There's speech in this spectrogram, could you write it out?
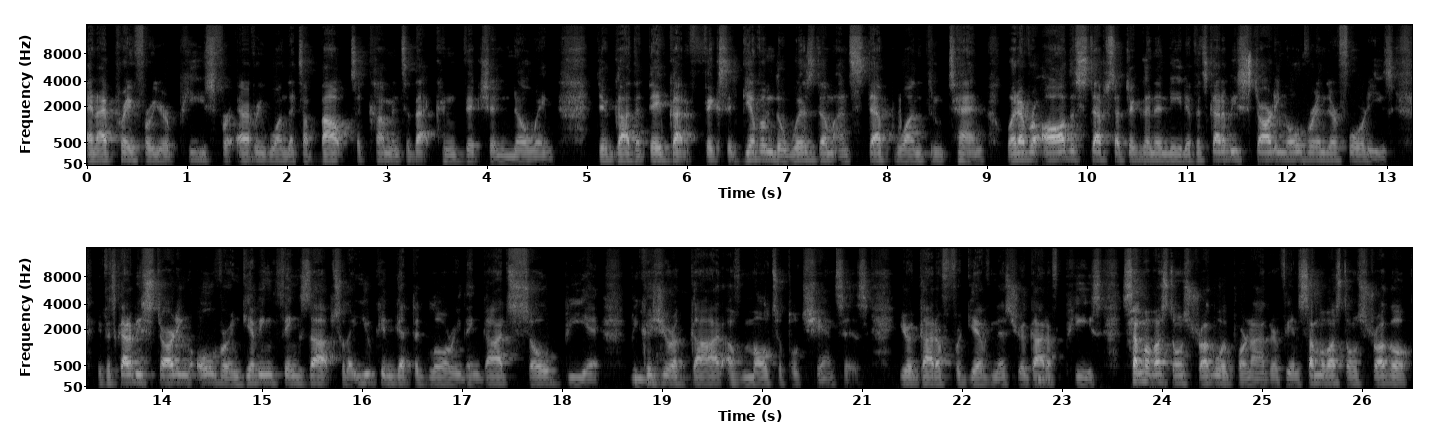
And I pray for your peace for everyone that's about to come into that conviction, knowing, dear God, that they've got to fix it. Give them the wisdom on step one through 10, whatever all the steps that they're going to need. If it's got to be starting over in their 40s, if it's got to be starting over and giving things up so that you can get the glory, then God God, so be it, because mm. you're a God of multiple chances. You're a God of forgiveness. You're a God of peace. Some of us don't struggle with pornography, and some of us don't struggle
